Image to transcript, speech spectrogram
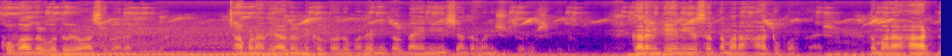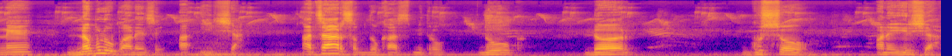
ખૂબ આગળ વધો એવો આશીર્વાદ આપી દીધા આપણાથી આગળ નીકળતા હોય તો ભલે નીકળતા એની ઈર્ષ્યા કરવાની શું જરૂર છે કારણ કે એની અસર તમારા હાર્ટ ઉપર થાય છે. તમારા હાર્ટને નબળું પાડે છે આ ઈર્ષ્યા. આ ચાર શબ્દો ખાસ મિત્રો. દુઃખ, ડર, ગુસ્સો અને ઈર્ષ્યા.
